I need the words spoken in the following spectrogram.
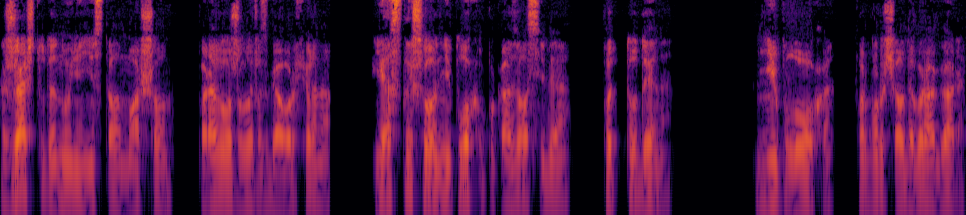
Жаль, что Денуни не стал маршалом, продолжил разговор Фернан. Я слышал, он неплохо показал себя под Тудена. Неплохо, пробурчал Доброгары.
